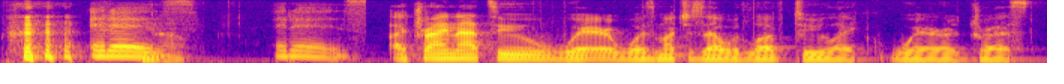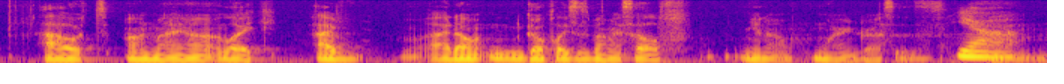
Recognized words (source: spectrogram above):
it is. know. It is. I try not to wear as much as I would love to, like wear a dress out on my own. Like I've, I don't go places by myself, you know, wearing dresses. Yeah. Um,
